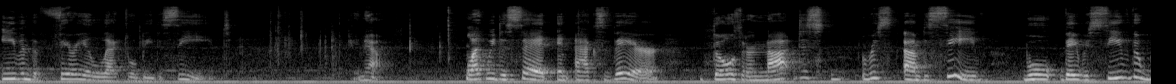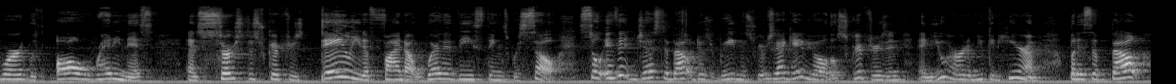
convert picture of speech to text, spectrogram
even the very elect will be deceived. Okay, now, like we just said in Acts, there, those that are not um, deceived will they receive the word with all readiness and search the scriptures daily to find out whether these things were so. So is it just about just reading the scriptures? I gave you all those scriptures and, and you heard them, you can hear them, but it's about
